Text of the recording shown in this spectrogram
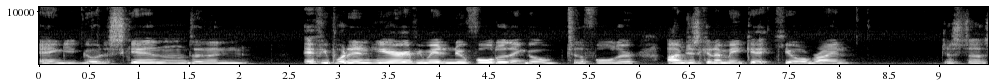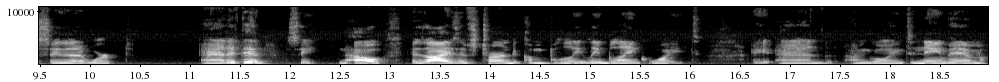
and you go to skins, and then if you put it in here, if you made a new folder, then go to the folder. I'm just gonna make it Herobrine, just to say that it worked, and it did. See, now his eyes have turned completely blank white, and I'm going to name him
